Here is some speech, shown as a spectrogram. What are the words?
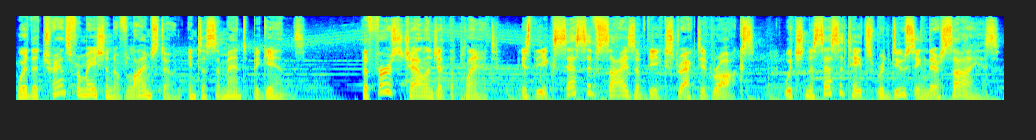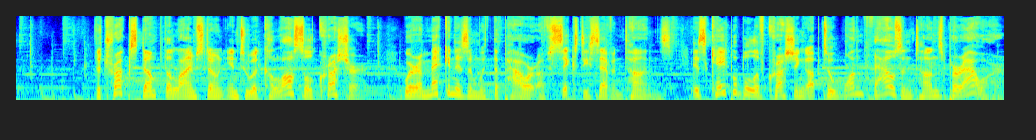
where the transformation of limestone into cement begins. The first challenge at the plant is the excessive size of the extracted rocks, which necessitates reducing their size. The trucks dump the limestone into a colossal crusher, where a mechanism with the power of 67 tons is capable of crushing up to 1,000 tons per hour.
